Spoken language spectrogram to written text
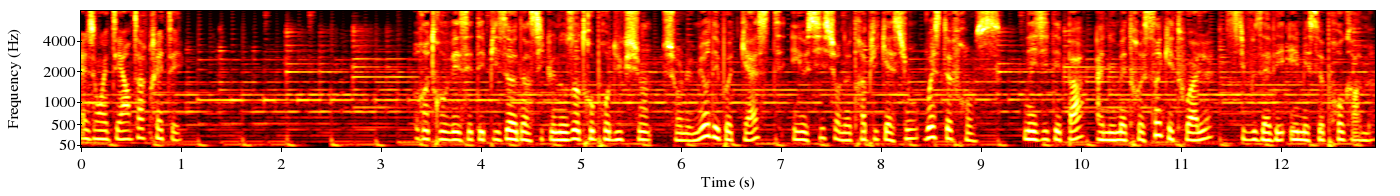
elles ont été interprétées. Retrouvez cet épisode ainsi que nos autres productions sur le mur des podcasts et aussi sur notre application Ouest France. N'hésitez pas à nous mettre 5 étoiles si vous avez aimé ce programme.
